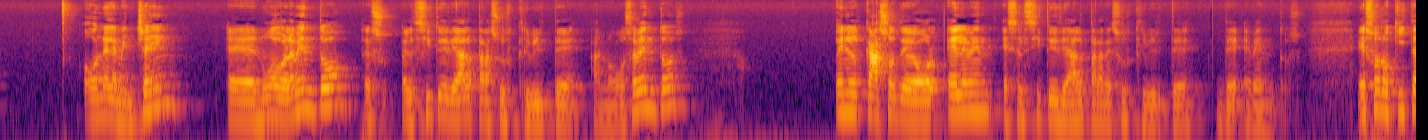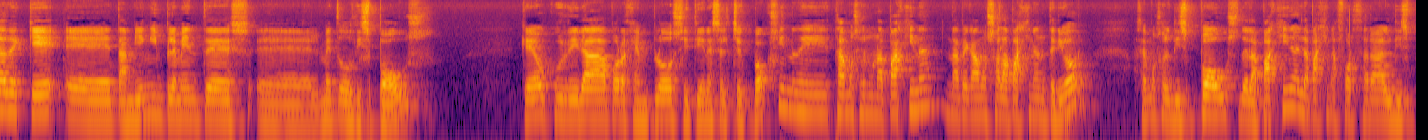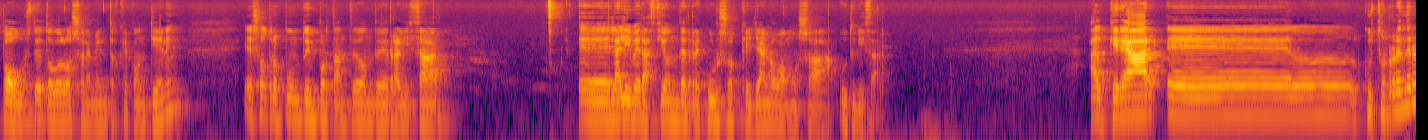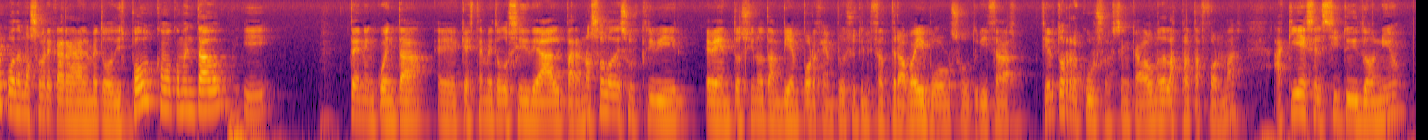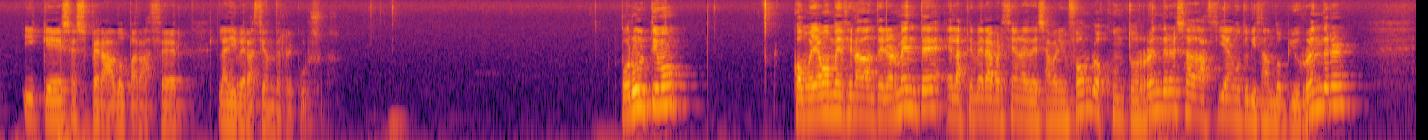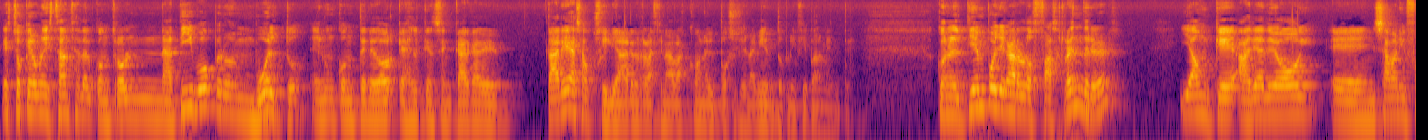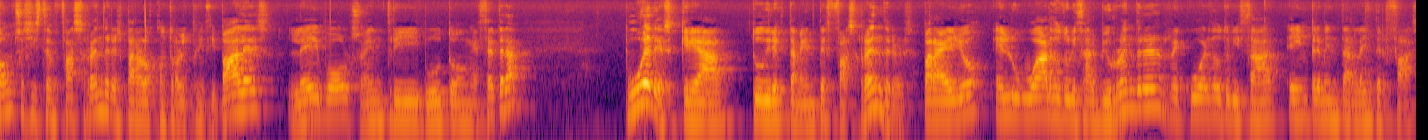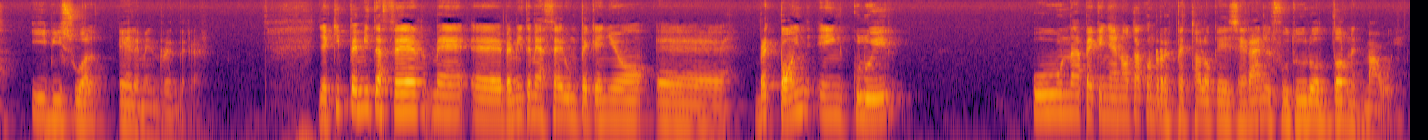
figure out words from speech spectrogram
On element chain, nuevo elemento, es el sitio ideal para suscribirte a nuevos eventos. En el caso de All Element es el sitio ideal para desuscribirte de eventos. Eso no quita de que eh, también implementes eh, el método dispose. ¿Qué ocurrirá, por ejemplo, si tienes el checkbox y estamos en una página, navegamos a la página anterior, hacemos el dispose de la página y la página forzará el dispose de todos los elementos que contienen? Es otro punto importante donde realizar eh, la liberación de recursos que ya no vamos a utilizar. Al crear el custom render podemos sobrecargar el método dispose, como he comentado, y ten en cuenta eh, que este método es ideal para no solo de suscribir eventos, sino también, por ejemplo, si utilizas Dravables o utilizas ciertos recursos en cada una de las plataformas, aquí es el sitio idóneo y que es esperado para hacer la liberación de recursos. Por último, como ya hemos mencionado anteriormente, en las primeras versiones de Xamarin Form los puntos renderers se hacían utilizando ViewRenderer. Esto crea una instancia del control nativo, pero envuelto en un contenedor que es el que se encarga de tareas auxiliares relacionadas con el posicionamiento principalmente. Con el tiempo llegaron los fast renderers y aunque a día de hoy en Xamarin Forms existen fast renderers para los controles principales, labels, entry, button, etc., puedes crear tú directamente fast renderers. Para ello, en lugar de utilizar view renderer, recuerda utilizar e implementar la interfaz y visual element renderer. Y aquí permite hacerme, eh, permíteme hacer un pequeño eh, breakpoint e incluir una pequeña nota con respecto a lo que será en el futuro .NET MAUI.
